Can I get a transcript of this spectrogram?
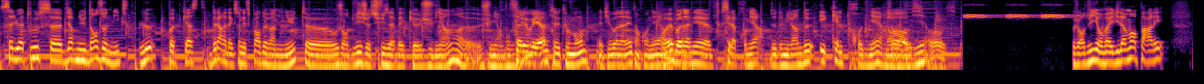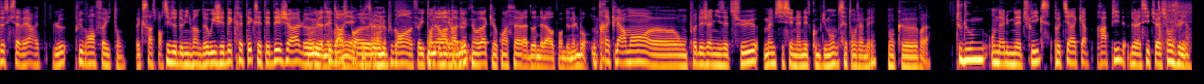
Salut à tous, euh, bienvenue dans Zone Mixte, le podcast de la rédaction des sports de 20 minutes. Euh, Aujourd'hui, je suis avec euh, Julien. Euh, Julien, bonjour. Salut William, salut tout le monde, et puis bonne année tant qu'on y est. Ouais, hein. bonne année, puisque c'est la première de 2022. Et quelle première, j'ai Oh envie de oui, dire. oh oui. Aujourd'hui, on va évidemment parler de ce qui s'avère être le plus grand feuilleton extra sportif de 2022. Oui, j'ai décrété que c'était déjà le, Oui, le l'année plus, grand euh, le, plus feuilleton On de n'aura pas 2022. mieux que Novak coincé à la douane de l'aéroport de Melbourne. Très clairement, euh, on peut déjà miser dessus, même si c'est une année de Coupe du Monde, sait-on jamais. Donc euh, voilà. Toudoum, on allume Netflix. Petit récap rapide de la situation, Julien.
